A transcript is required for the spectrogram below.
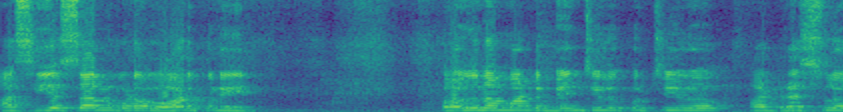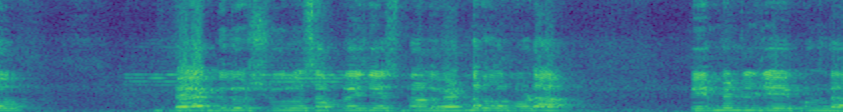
ఆ సిఎస్ఆర్ను కూడా వాడుకుని పౌదునమ్మంటే బెంచీలు కుర్చీలు ఆ డ్రెస్లు బ్యాగులు షూలు సప్లై చేసిన వాళ్ళు వెండర్లు కూడా పేమెంట్లు చేయకుండా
